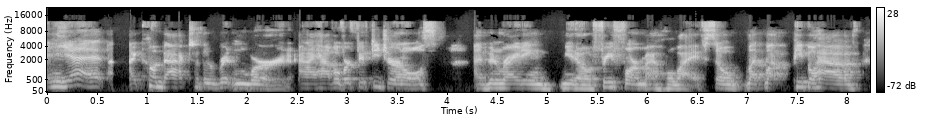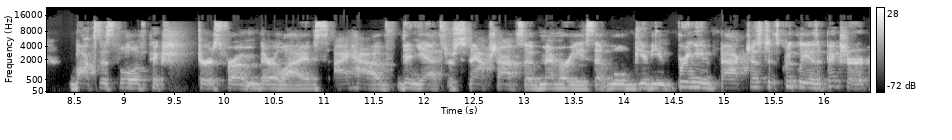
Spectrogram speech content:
and yet I come back to the written word. And I have over 50 journals. I've been writing, you know, free form my whole life. So like what people have boxes full of pictures from their lives. I have vignettes or snapshots of memories that will give you bring you back just as quickly as a picture.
